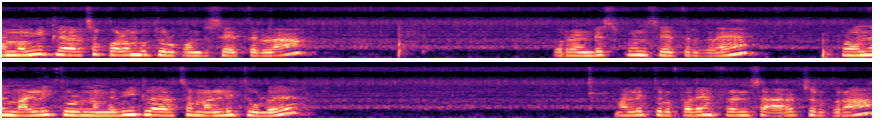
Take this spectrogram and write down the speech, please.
நம்ம வீட்டில் அரைச்ச குழம்பு தூள் கொஞ்சம் சேர்த்துடலாம். ஒரு ரெண்டு ஸ்பூன் சேர்த்துருக்குறேன். இப்போ வந்து மல்லித்தூள் நம்ம வீட்டில் அரைச்ச மல்லித்தூள். மல்லித்தூள் இப்போ தான் ஃப்ரெண்ட்ஸ் அரைச்சிருக்குறோம்.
